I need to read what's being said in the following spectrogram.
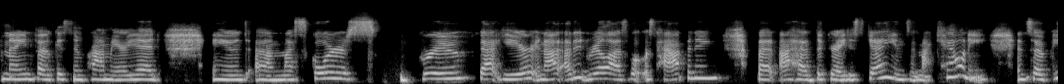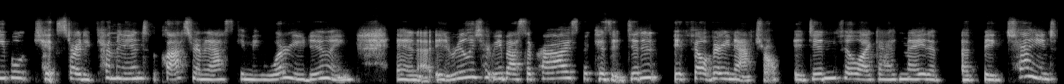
main focus in primary ed, and um, my scores grew that year and I, I, didn't realize what was happening but i had the greatest gains in my county. And so people started coming into the classroom and asking me what are you doing? And uh, it really took me by surprise because it didn't it felt very natural. It didn't feel like i had made a, a big change.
